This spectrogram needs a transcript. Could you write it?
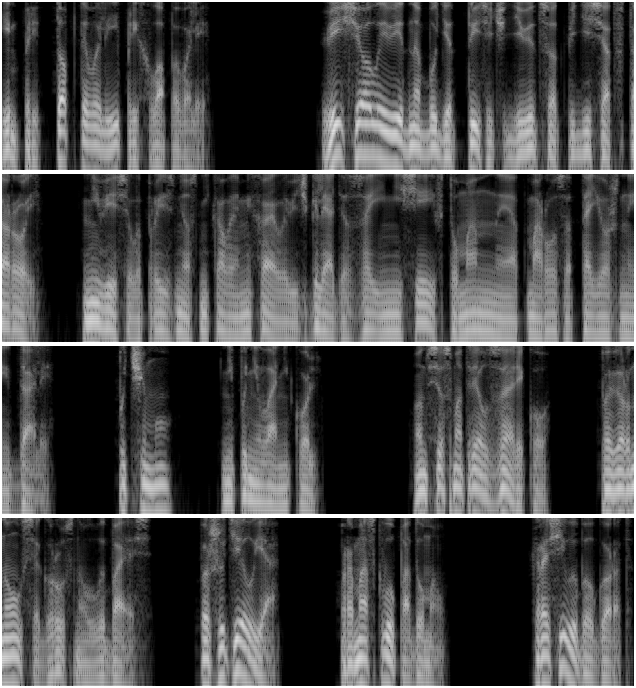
Им притоптывали и прихлопывали. «Веселый, видно, будет 1952-й», — невесело произнес Николай Михайлович, глядя за Енисей в туманные от мороза таежные дали. «Почему?» — не поняла Николь. Он все смотрел за реку, повернулся, грустно улыбаясь. «Пошутил я. Про Москву подумал. Красивый был город.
